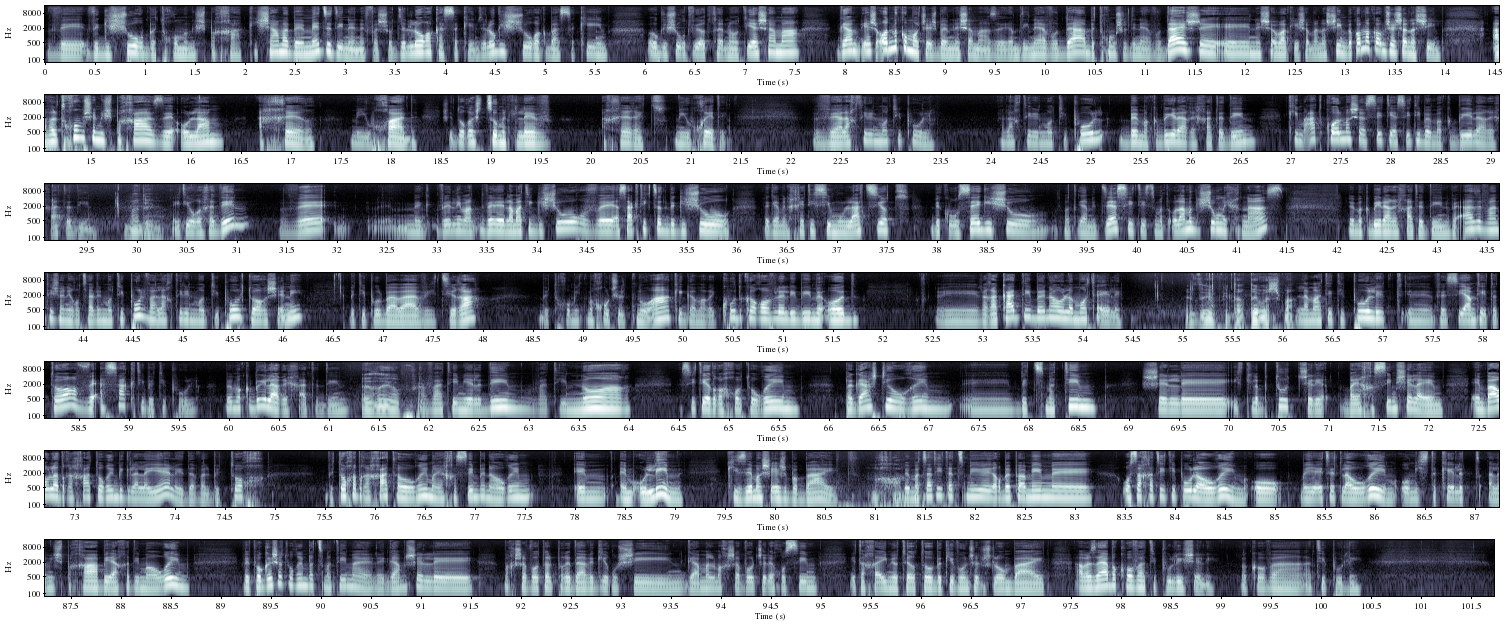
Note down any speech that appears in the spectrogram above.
ו- וגישור בתחום המשפחה, כי שם באמת זה דיני נפשות, זה לא רק עסקים, זה לא גישור רק בעסקים, או גישור תביעות קטנות. יש שם גם, יש עוד מקומות שיש בהם נשמה, זה גם דיני עבודה, בתחום של דיני עבודה יש אה, אה, נשמה, כי יש שם אנשים, בכל מקום שיש אנשים. אבל תחום של משפחה זה עולם אחר, מיוחד, שדורש תשומת לב אחרת, מיוחדת. והלכתי ללמוד טיפול. הלכתי ללמוד טיפול במקביל לעריכת הדין. כמעט כל מה שעשיתי, עשיתי במקביל לעריכת הדין. מדהים. הייתי עורכת דין, ו... ולמד... ולמדתי גישור, ועסקתי קצת בגישור, וגם הנחיתי סימולציות בקורסי גישור, זאת אומרת, גם את זה עשיתי, זאת אומרת, עולם הגישור נכנס במקביל לעריכת הדין. ואז הבנתי שאני רוצה ללמוד טיפול, והלכתי ללמוד טיפול, תואר שני, בטיפול בהבעה ויצירה, בתחום התמחות של תנועה, כי גם הריקוד קרוב לליבי מאוד, ורקדתי בין העולמות האלה. איזה יופי, תרתי משמע. למדתי טיפול אה, וסיימתי את התואר, ועסקתי בטיפול, במקביל לעריכת הדין. איזה יופי. עבדתי עם ילדים, עבדתי עם נוער, עשיתי הדרכות הורים, פגשתי הורים אה, בצמתים של אה, התלבטות של, ביחסים שלהם. הם באו להדרכת הורים בגלל הילד, אבל בתוך, בתוך הדרכת ההורים, היחסים בין ההורים הם, הם עולים, כי זה מה שיש בבית. נכון. ומצאתי את עצמי הרבה פעמים... אה, עושה חצי טיפול להורים, או מייעצת להורים, או מסתכלת על המשפחה ביחד עם ההורים, ופוגשת הורים בצמתים האלה, גם של uh, מחשבות על פרידה וגירושין, גם על מחשבות של איך עושים את החיים יותר טוב בכיוון של שלום בית, אבל זה היה בכובע הטיפולי שלי, בכובע הטיפולי.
